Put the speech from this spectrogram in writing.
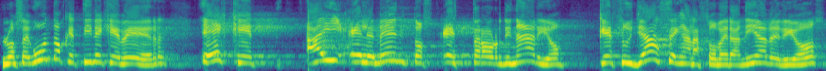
Lo segundo que tiene que ver es que hay elementos extraordinarios que subyacen a la soberanía de Dios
